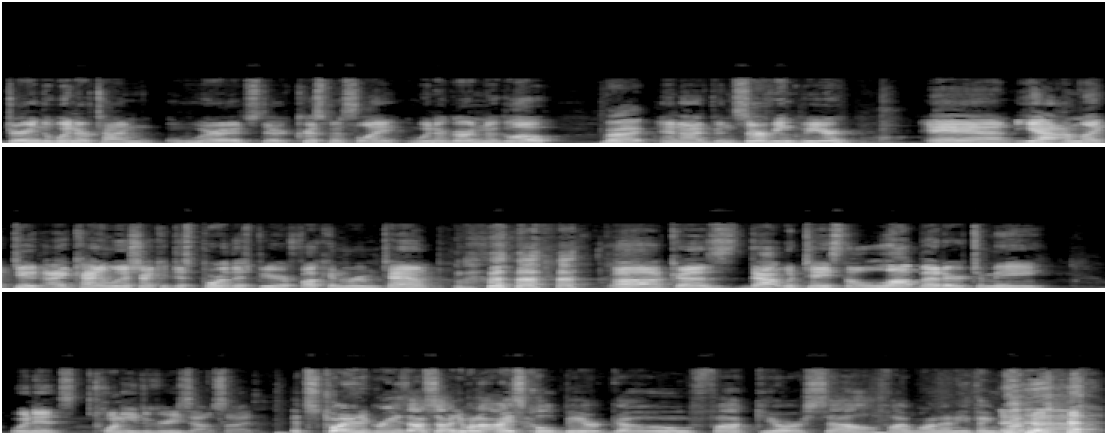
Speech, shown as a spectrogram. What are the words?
during the winter time where it's their Christmas light winter garden aglow. Right. and I've been serving beer. And yeah, I'm like, dude, I kind of wish I could just pour this beer fucking room temp, because that would taste a lot better to me when it's 20 degrees outside. It's 20 degrees outside. You want an ice cold beer? Go fuck yourself. I want anything but that.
